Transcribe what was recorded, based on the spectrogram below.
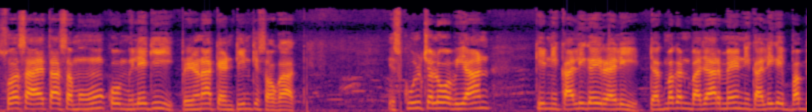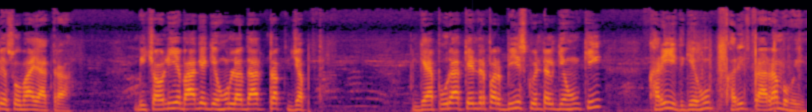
स्व सहायता समूहों को मिलेगी प्रेरणा कैंटीन की सौगात। स्कूल चलो अभियान की निकाली गई रैली, डगमगन बाज़ार में निकाली गई भव्य शोभा यात्रा। बिचौलिए भागे गेहूँ लदा ट्रक जब्त। गैपुरा केंद्र पर 20 क्विंटल गेहूँ की खरीद, गेहूँ खरीद प्रारंभ हुई।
